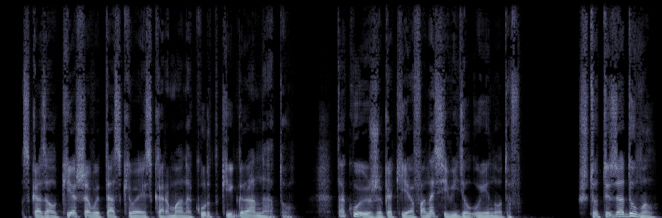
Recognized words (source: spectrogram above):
– сказал Кеша, вытаскивая из кармана куртки гранату. Такую же, какие Афанасий видел у енотов. «Что ты задумал?»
